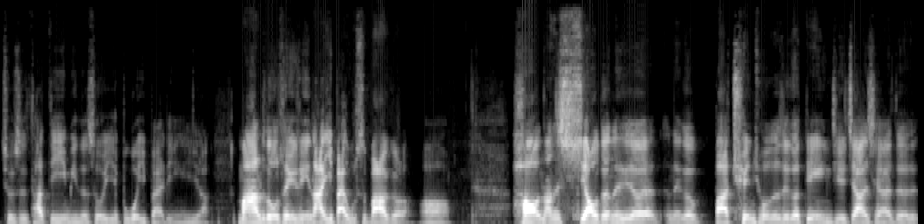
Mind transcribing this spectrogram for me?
就是他第一名的时候也不过一百零一啊。妈的多重宇宙已经拿一百五十八个了啊。好，那是小的那个那个把全球的这个电影节加起来的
